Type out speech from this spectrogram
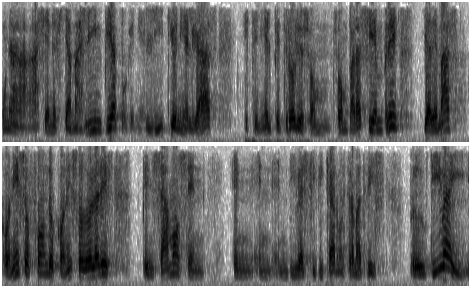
una hacia energía más limpia, porque ni el litio ni el gas este, ni el petróleo son, son para siempre, y además con esos fondos, con esos dólares, pensamos en, en, en, en diversificar nuestra matriz productiva y,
